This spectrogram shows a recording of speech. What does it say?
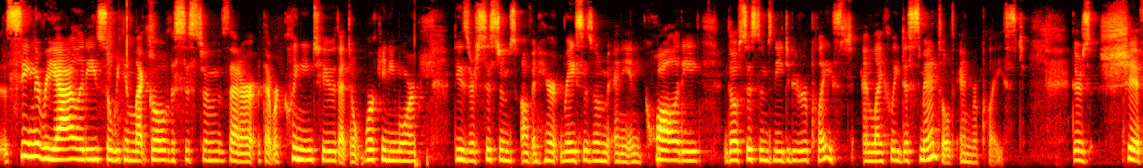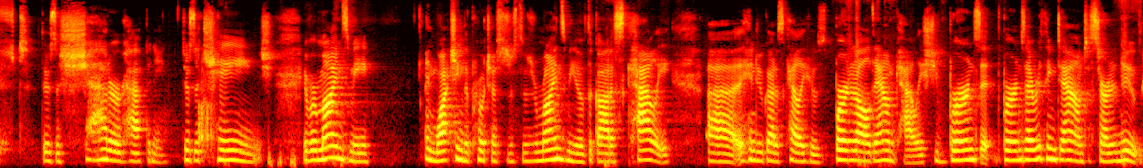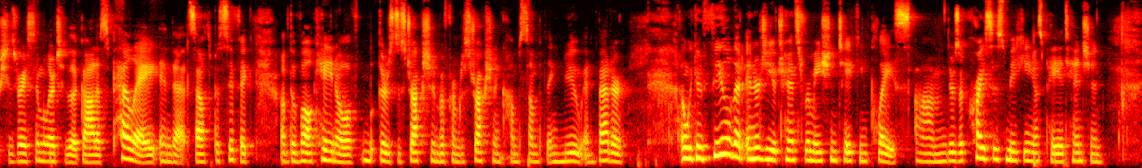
seeing the reality so we can let go of the systems that are that we're clinging to that don't work anymore. These are systems of inherent racism and inequality. Those systems need to be replaced and likely dismantled and replaced there's shift, there's a shatter happening, there's a change. It reminds me, in watching the protesters, it reminds me of the goddess Kali, uh, the Hindu goddess Kali, who's burn it all down, Kali. She burns it, burns everything down to start anew. She's very similar to the goddess Pele in that South Pacific of the volcano of there's destruction, but from destruction comes something new and better. And we can feel that energy of transformation taking place. Um, there's a crisis making us pay attention.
